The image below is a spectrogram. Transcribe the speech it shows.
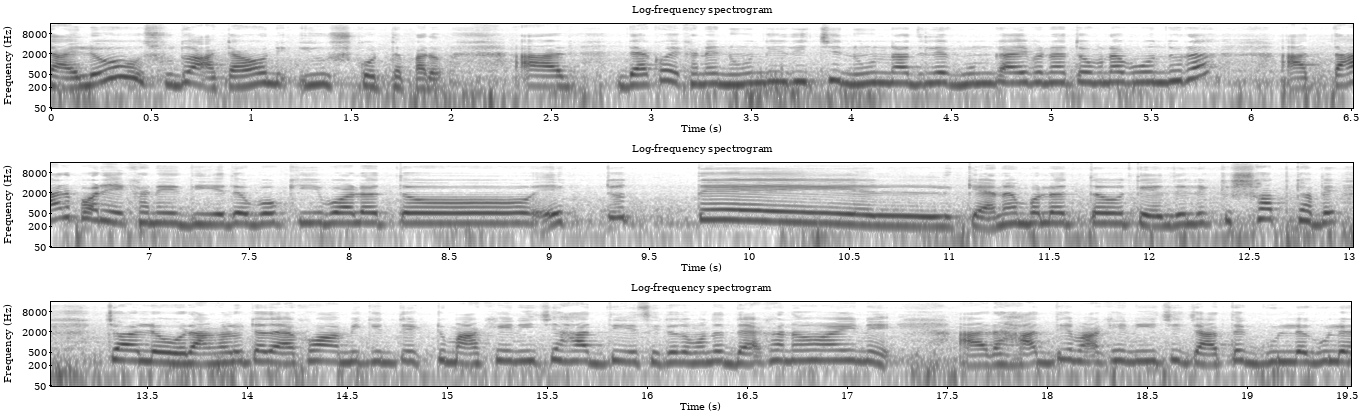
চাইলেও শুধু আটাও ইউজ করতে পারো। আর দেখো, এখানে নুন দিয়ে দিচ্ছি, নুন না দিলে গুণ গাইবে না তোমরা বন্ধুরা। আর তারপরে এখানে দিয়ে দেবো কি বলো তো একটু তেল। কেন বলো তো তেল দিলে একটু সফট হবে। চলো, রাঙালুটা দেখো, আমি কিন্তু একটু মাখিয়ে নিয়েছি, হাত দিয়ে। সেটা তোমাদের দেখানো হয়নি। আর হাত দিয়ে মাখিয়ে নিয়েছি যাতে গুলে গুলে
